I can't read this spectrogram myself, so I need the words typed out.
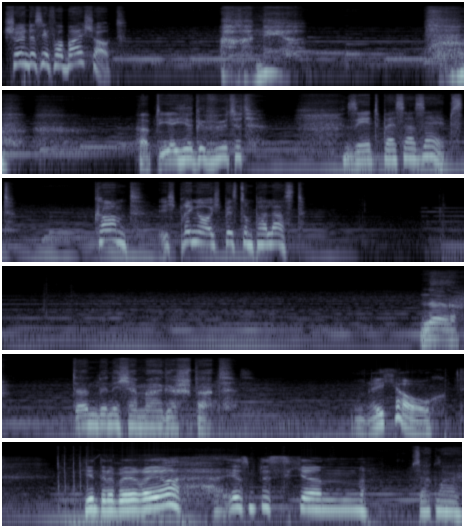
Schön, dass ihr vorbeischaut. Aranea. Habt ihr hier gewütet? Seht besser selbst. Kommt, ich bringe euch bis zum Palast. Na, dann bin ich ja mal gespannt. Ich auch. Hier in Teleberea ist ein bisschen Sag mal,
